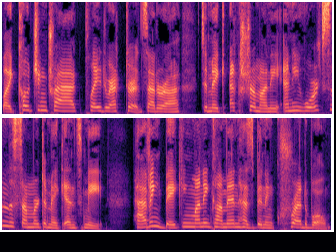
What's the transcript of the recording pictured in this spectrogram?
like coaching track, play director, etc., to make extra money, and he works in the summer to make ends meet. Having baking money come in has been incredible.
